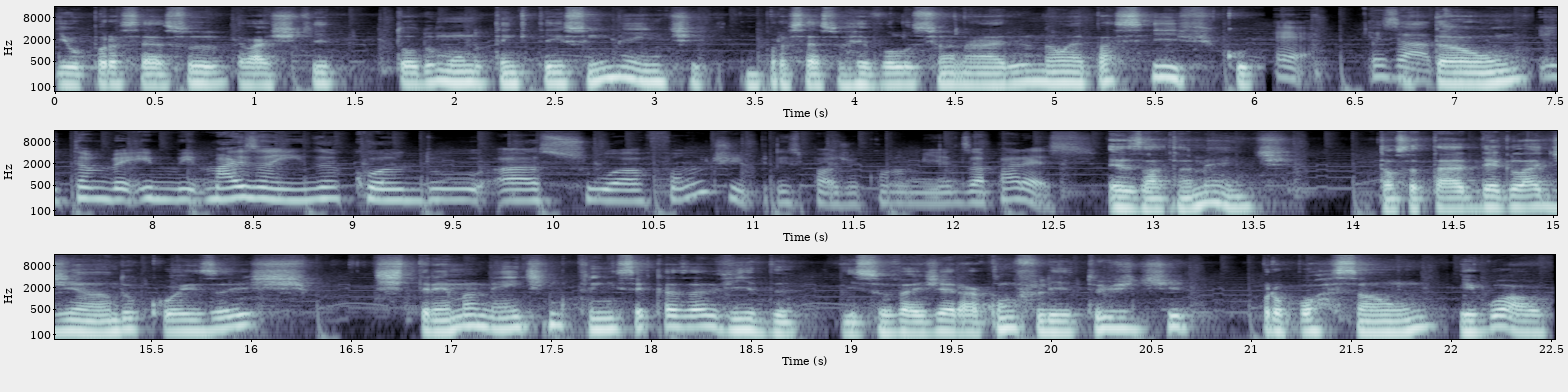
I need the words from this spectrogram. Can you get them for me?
E o processo, eu acho que todo mundo tem que ter isso em mente. Um processo revolucionário não é pacífico. é, exato. Então, E também, e mais ainda, quando a sua fonte principal de economia desaparece. exatamente. Então você tá degladiando coisas extremamente intrínsecas à vida. Isso vai gerar conflitos de proporção igual.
